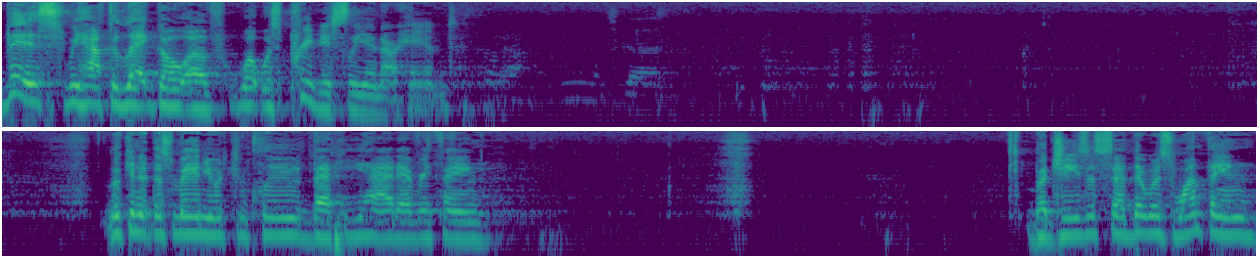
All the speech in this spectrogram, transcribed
this, we have to let go of what was previously in our hand. Looking at this man, you would conclude that he had everything. But Jesus said there was one thing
